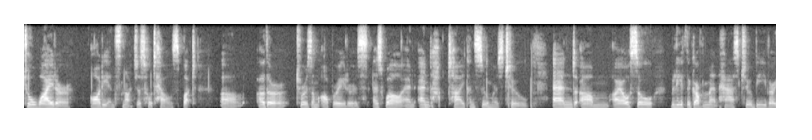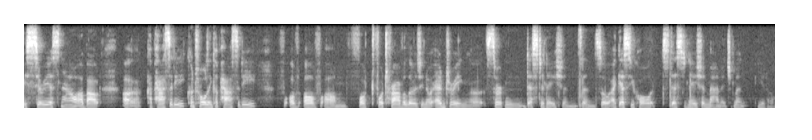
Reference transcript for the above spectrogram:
to a wider audience not just hotels but uh, other tourism operators as well and, and Thai consumers too. And um, I also believe the government has to be very serious now about uh, capacity, controlling capacity of, of um, for, for travelers, you know, entering uh, certain destinations. And so I guess you call it destination management, you know.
